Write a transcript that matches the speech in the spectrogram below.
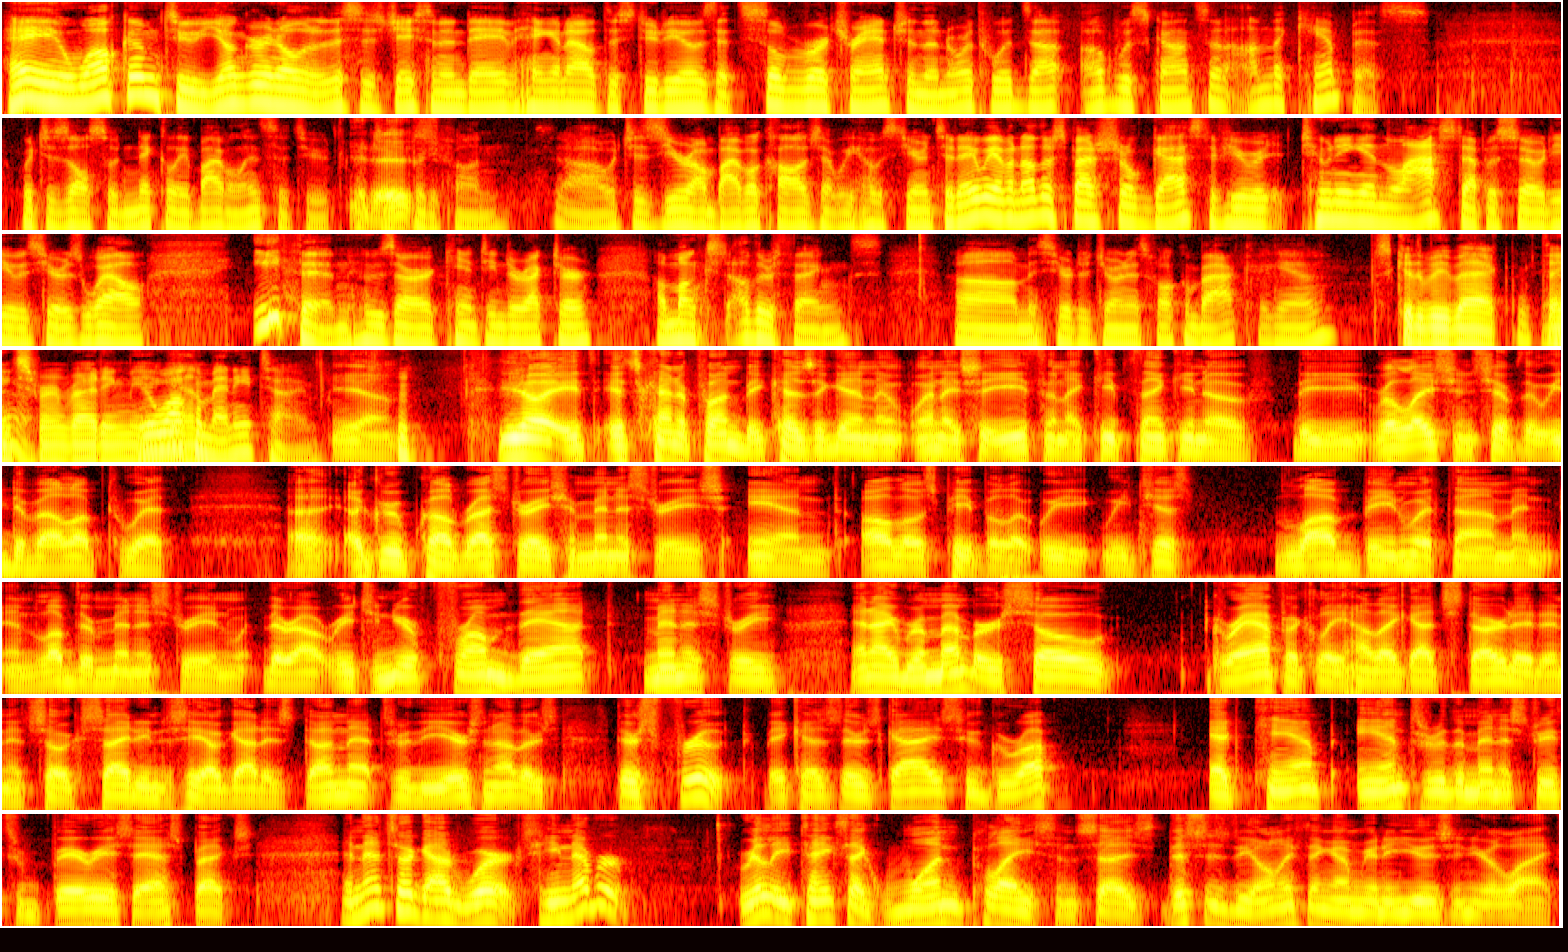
Hey, welcome to Younger and Older. This is Jason and Dave hanging out at the studios at Silver Birch Ranch in the Northwoods o- of Wisconsin on the campus, which is also Nicolet Bible Institute, which It is. is. pretty fun, uh, which is year-round Bible college that we host here. And today we have another special guest. If you were tuning in last episode, he was here as well. Ethan, who's our canteen director, amongst other things, um, is here to join us. Welcome back again. It's good to be back. Thanks Yeah. for inviting me. You're again. welcome anytime. Yeah. you know, it, it's kind of fun because, again, when I see Ethan, I keep thinking of the relationship that we developed with uh, a group called Restoration Ministries and all those people that we, we just love being with them and, and love their ministry and their outreach. And you're from that ministry. And I remember so graphically how they got started. And it's so exciting to see how God has done that through the years and others. There's fruit because there's guys who grew up at camp and through the ministry through various aspects. And that's how God works. He never really takes like one place and says, This is the only thing I'm going to use in your life.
